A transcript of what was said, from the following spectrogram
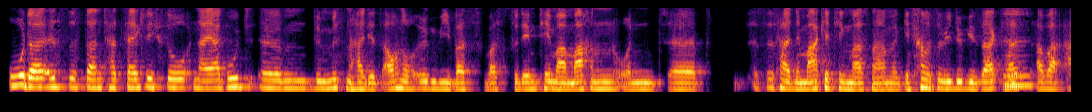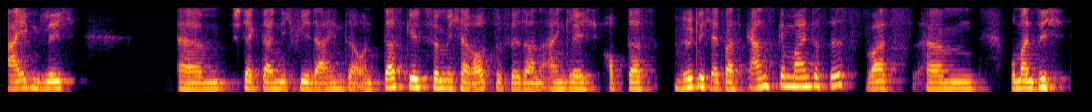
Oder ist es dann tatsächlich so, naja gut, ähm, wir müssen halt jetzt auch noch irgendwie was, was zu dem Thema machen und äh, es ist halt eine Marketingmaßnahme, genauso wie du gesagt mhm. hast, aber eigentlich ähm, steckt da nicht viel dahinter. Und das gilt es für mich herauszufiltern eigentlich, ob das wirklich etwas Ernst gemeintes ist, was, ähm, wo man sich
